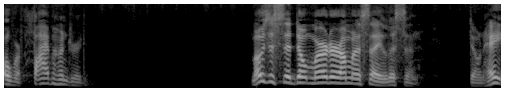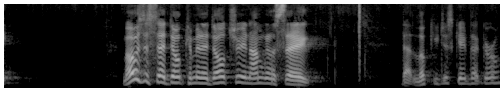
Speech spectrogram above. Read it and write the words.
over 500. Moses said, don't murder. I'm going to say, listen, don't hate. Moses said, don't commit adultery. And I'm going to say, that look you just gave that girl?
